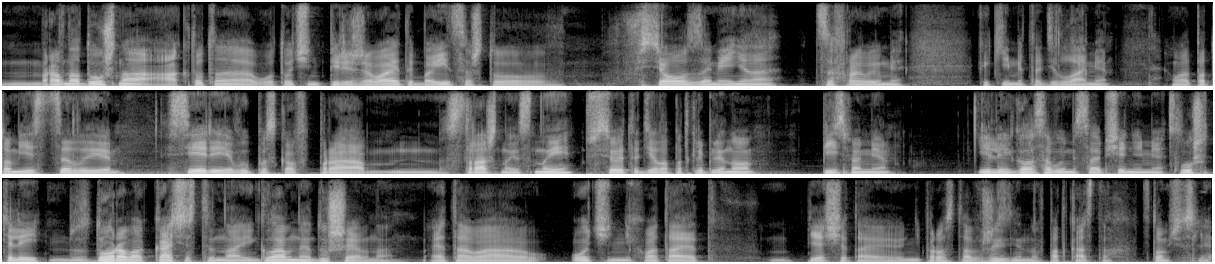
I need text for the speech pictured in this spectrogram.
равнодушно, а кто-то вот очень переживает и боится, что все заменено цифровыми какими-то делами. Вот. Потом есть целые серии выпусков про страшные сны. Все это дело подкреплено письмами или голосовыми сообщениями слушателей. Здорово, качественно и, главное, душевно. Этого очень не хватает, я считаю, не просто в жизни, но в подкастах в том числе.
